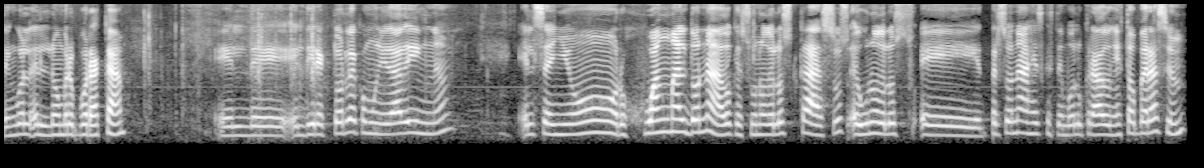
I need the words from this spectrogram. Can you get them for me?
tengo el nombre por acá, el, de, el director de Comunidad Digna, el señor Juan Maldonado, que es uno de los casos, es uno de los eh, personajes que está involucrado en esta operación,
